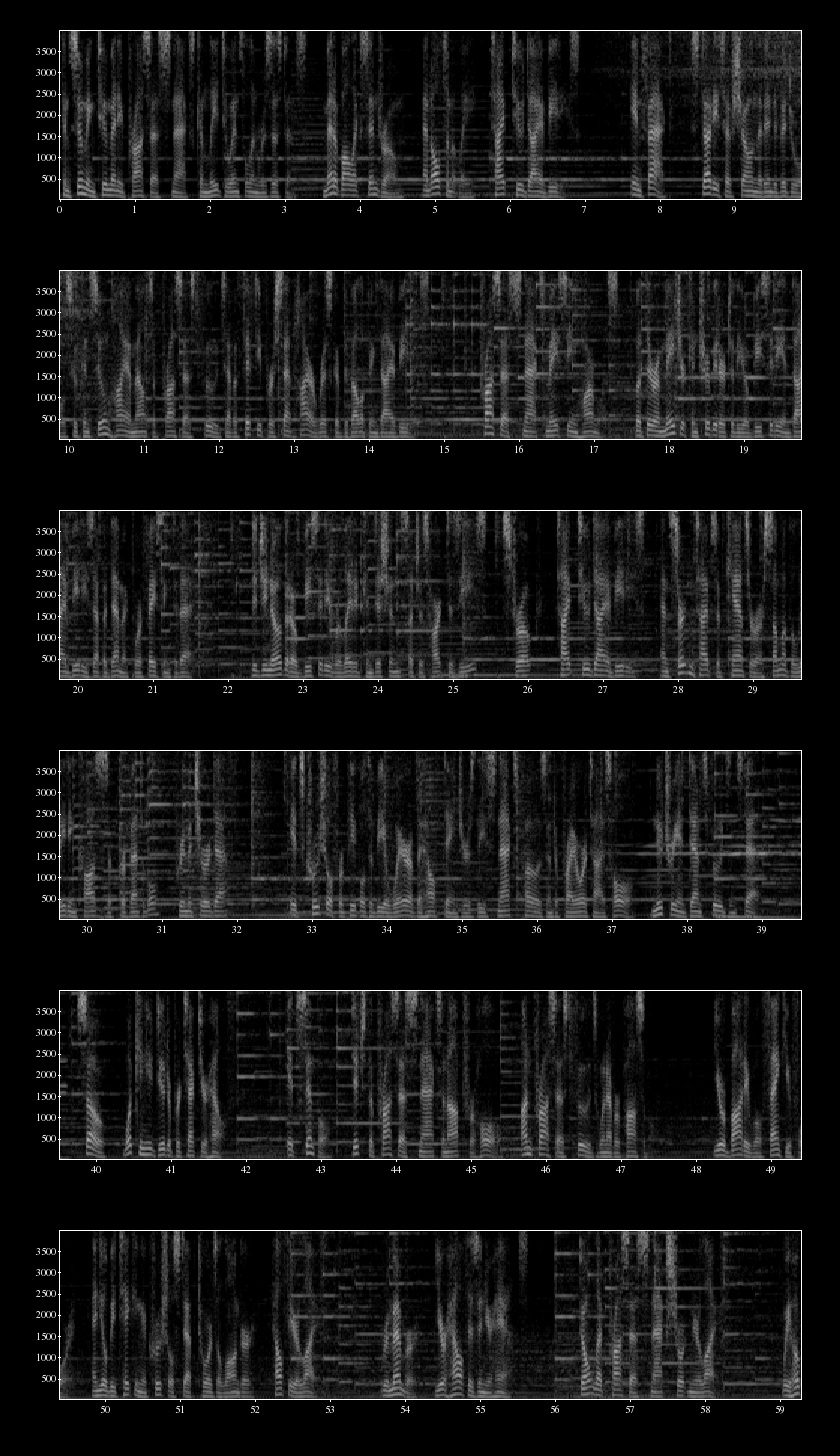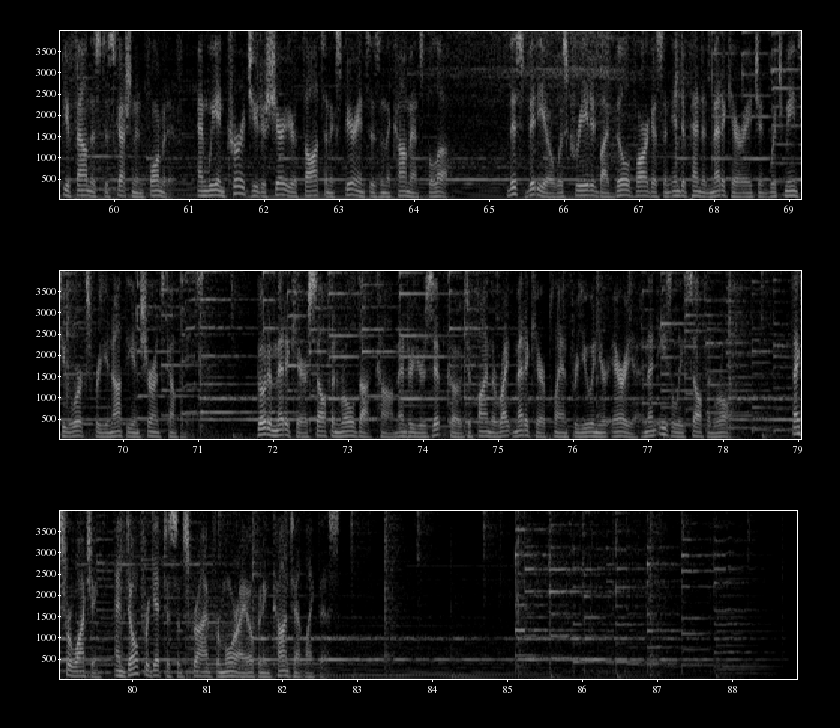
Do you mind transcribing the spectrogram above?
Consuming too many processed snacks can lead to insulin resistance, metabolic syndrome, and ultimately, type 2 diabetes. In fact, Studies have shown that individuals who consume high amounts of processed foods have a 50% higher risk of developing diabetes. Processed snacks may seem harmless, but they're a major contributor to the obesity and diabetes epidemic we're facing today. Did you know that obesity related conditions such as heart disease, stroke, type 2 diabetes, and certain types of cancer are some of the leading causes of preventable, premature death? It's crucial for people to be aware of the health dangers these snacks pose and to prioritize whole, nutrient dense foods instead. So, what can you do to protect your health? It's simple ditch the processed snacks and opt for whole, unprocessed foods whenever possible. Your body will thank you for it, and you'll be taking a crucial step towards a longer, healthier life. Remember, your health is in your hands. Don't let processed snacks shorten your life. We hope you found this discussion informative, and we encourage you to share your thoughts and experiences in the comments below. This video was created by Bill Vargas, an independent Medicare agent, which means he works for you, not the insurance companies. Go to MedicareSelfEnroll.com, enter your zip code to find the right Medicare plan for you in your area, and then easily self enroll. Thanks for watching, and don't forget to subscribe for more eye opening content like this.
